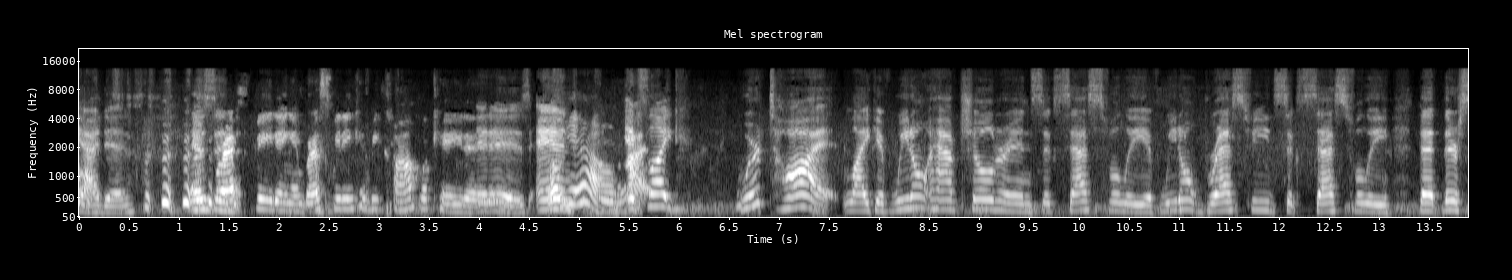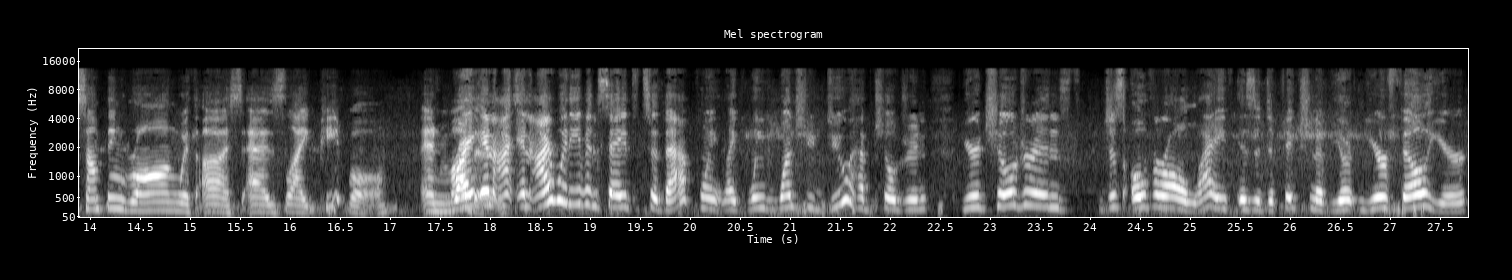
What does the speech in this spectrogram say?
Yeah, I did. And Listen, breastfeeding and breastfeeding can be complicated. it is. Oh And yeah. it's like we're taught like if we don't have children successfully if we don't breastfeed successfully that there's something wrong with us as like people and mothers. Right, and I and I would even say to that point, like when once you do have children, your children's just overall life is a depiction of your your failure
